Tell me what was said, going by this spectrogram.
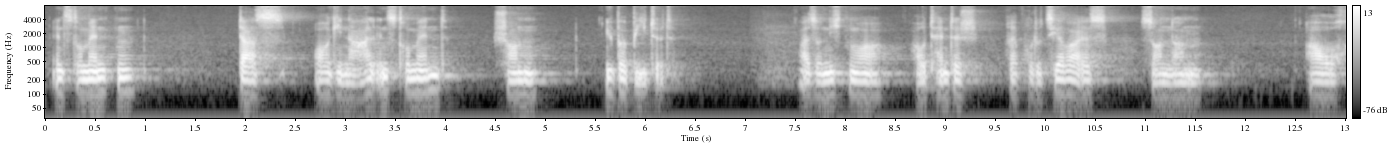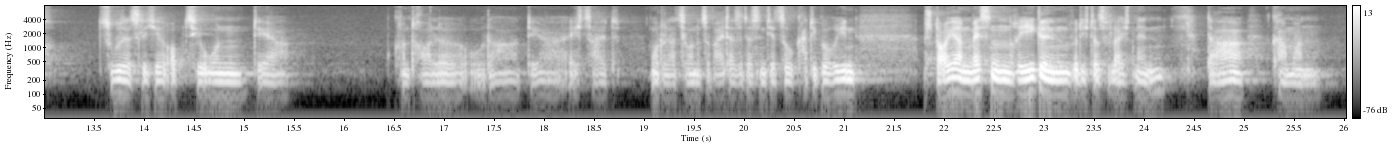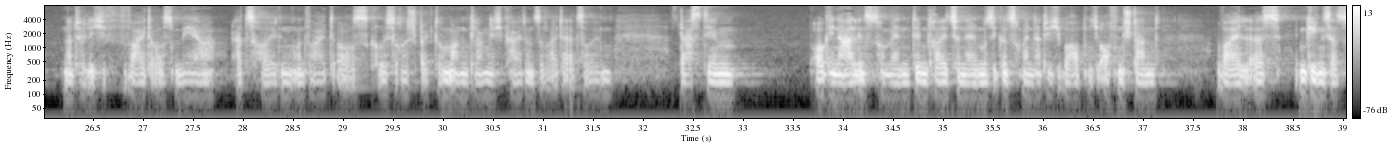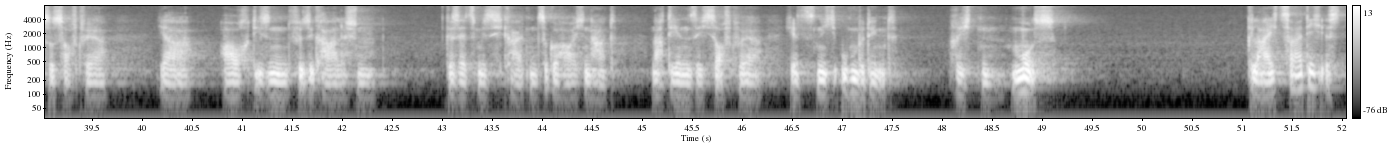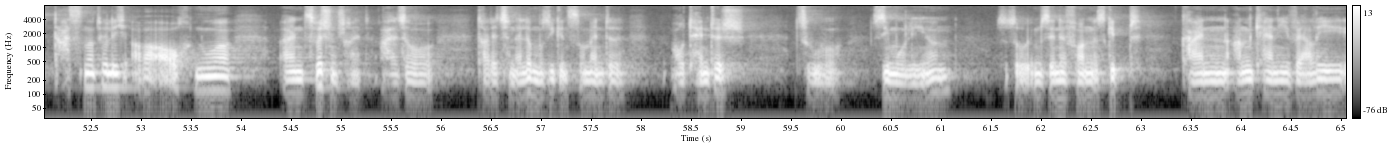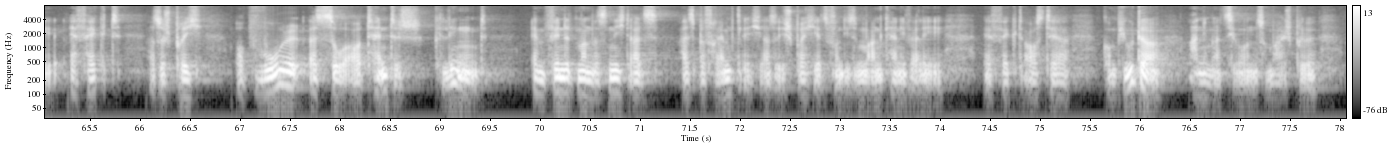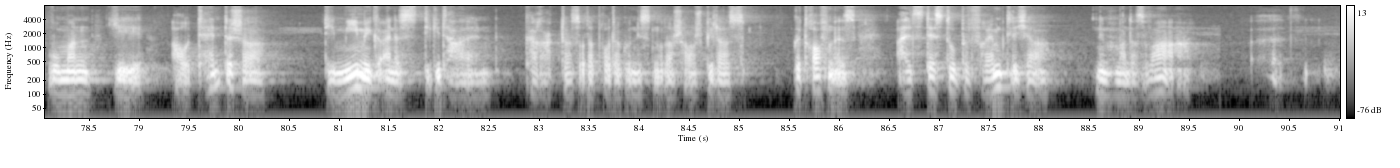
Instrumenten das Originalinstrument schon überbietet. Also nicht nur authentisch reproduzierbar ist, sondern auch zusätzliche Optionen der Kontrolle oder der Echtzeitmodulation und so weiter. Also das sind jetzt so Kategorien. Steuern, Messen, Regeln würde ich das vielleicht nennen. Da kann man natürlich weitaus mehr erzeugen und weitaus größeres Spektrum an Klanglichkeit und so weiter erzeugen, das dem Originalinstrument, dem traditionellen Musikinstrument natürlich überhaupt nicht offen stand, weil es im Gegensatz zur Software ja auch diesen physikalischen Gesetzmäßigkeiten zu gehorchen hat, nach denen sich Software jetzt nicht unbedingt richten muss. Gleichzeitig ist das natürlich aber auch nur ein Zwischenschritt. Also traditionelle Musikinstrumente authentisch zu simulieren, so im Sinne von, es gibt keinen Uncanny Valley-Effekt, also sprich, obwohl es so authentisch klingt, empfindet man das nicht als, als befremdlich. Also ich spreche jetzt von diesem Uncanny Valley-Effekt aus der Computeranimation zum Beispiel, wo man je authentischer die Mimik eines digitalen Charakters oder Protagonisten oder Schauspielers getroffen ist, als desto befremdlicher nimmt man das wahr.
